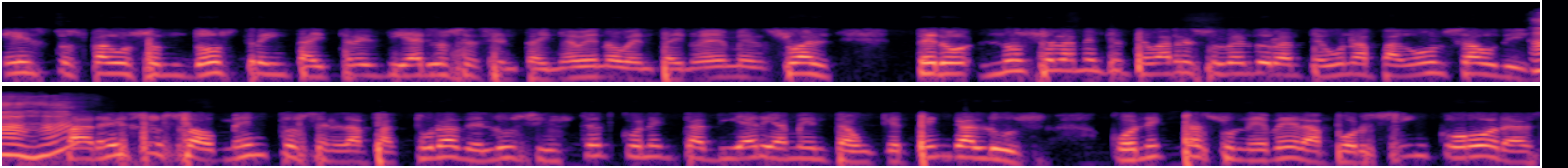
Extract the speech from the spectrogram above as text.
estos pagos son 233 diarios, 69.99 mensual, pero no solamente te va a resolver durante un apagón Saudi, Ajá. para esos aumentos en la factura de luz, si usted conecta diariamente, aunque tenga luz, conecta su nevera por cinco horas,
